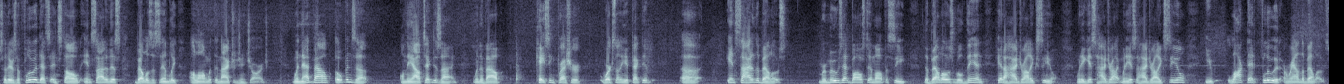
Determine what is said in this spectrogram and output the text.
So there's a fluid that's installed inside of this bellows assembly along with the nitrogen charge. When that valve opens up on the Altec design, when the valve casing pressure works on the effective uh, inside of the bellows, removes that ball stem off the seat. The bellows will then hit a hydraulic seal. When it gets hydraulic, when it hits a hydraulic seal, you lock that fluid around the bellows.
